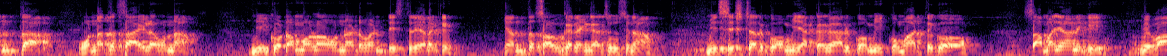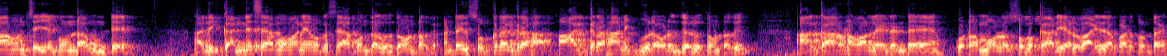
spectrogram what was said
ఎంత ఉన్నత స్థాయిలో ఉన్నా మీ కుటుంబంలో ఉన్నటువంటి స్త్రీలకి ఎంత సౌకర్యంగా చూసినా మీ సిస్టర్కో మీ అక్కగారికో మీ కుమార్తెకో సమయానికి వివాహం చేయకుండా ఉంటే అది కన్య శాపం అనే ఒక శాపం తగులుతూ ఉంటుంది. అంటే ఇది శుక్రగ్రహ ఆగ్రహానికి గురవడం జరుగుతూ ఉంటుంది. ఆ కారణం వల్ల ఏంటంటే కుటుంబంలో శుభకార్యాలు వాయిదా పడుతుంటాయి.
